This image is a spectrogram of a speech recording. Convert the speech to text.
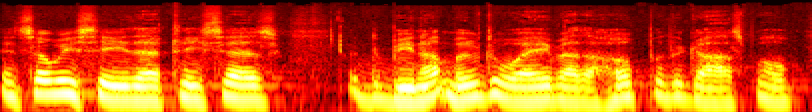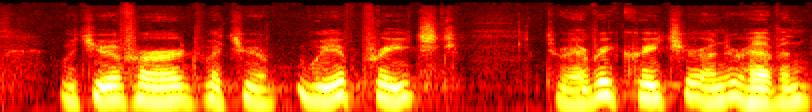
And so we see that He says, Be not moved away by the hope of the gospel, which you have heard, which have, we have preached to every creature under heaven,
